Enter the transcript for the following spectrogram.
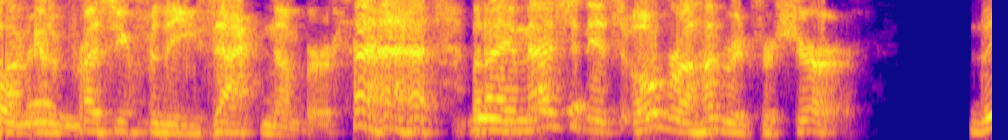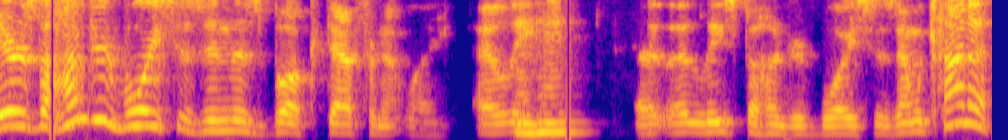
oh, not going to press you for the exact number, but I imagine it's over a hundred for sure there's a hundred voices in this book, definitely, at least mm-hmm. at, at, least a hundred voices, and we kind of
